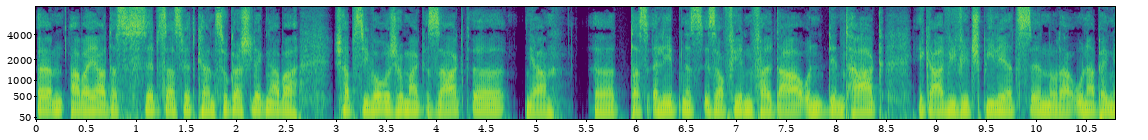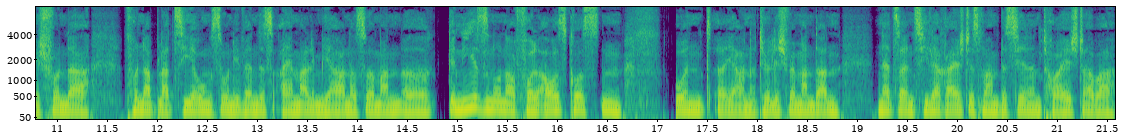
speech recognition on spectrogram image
Ähm, aber ja, das, selbst das wird kein Zuckerschlecken. Aber ich habe es die Woche schon mal gesagt, äh, ja, äh, das Erlebnis ist auf jeden Fall da und den Tag, egal wie viele Spiele jetzt sind oder unabhängig von der von der Platzierung, so ein Event ist einmal im Jahr, das soll man äh, genießen und auch voll auskosten. Und äh, ja, natürlich, wenn man dann nicht sein Ziel erreicht, ist man ein bisschen enttäuscht, aber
